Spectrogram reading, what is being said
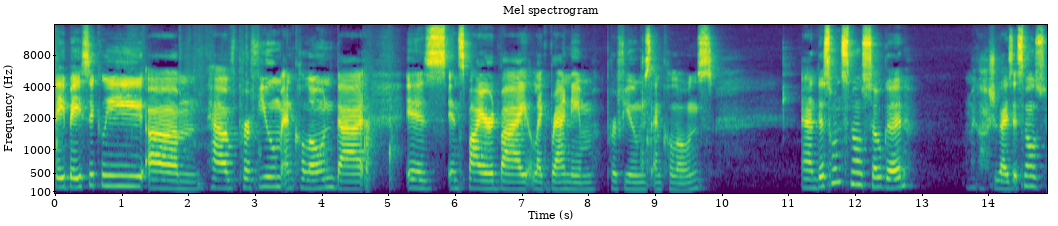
they basically um, have perfume and cologne that is inspired by like brand name perfumes and colognes. And this one smells so good. Oh my gosh, you guys, it smells...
